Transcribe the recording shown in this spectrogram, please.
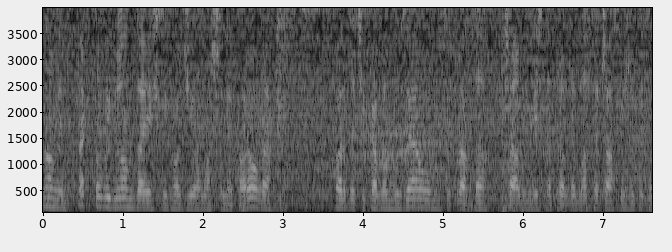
No więc tak to wygląda, jeśli chodzi o maszyny parowe. Bardzo ciekawe muzeum, co prawda trzeba by mieć naprawdę masę czasu, żeby to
